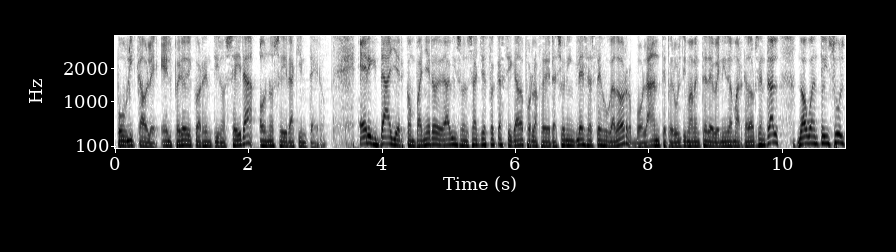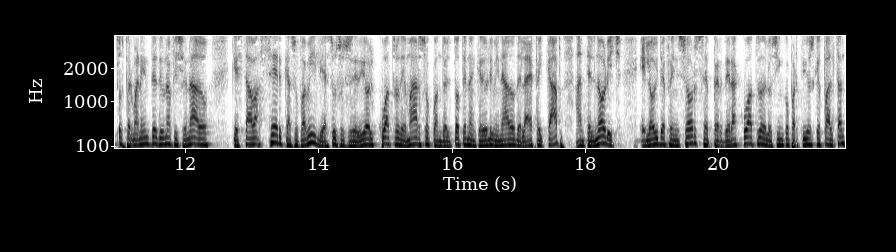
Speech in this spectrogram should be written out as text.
Publica Ole, el periódico argentino, ¿se irá o no se irá Quintero? Eric Dyer, compañero de Davinson Sánchez, fue castigado por la Federación Inglesa. Este jugador, volante, pero últimamente devenido a marcador central, no aguantó insultos permanentes de un aficionado que estaba cerca a su familia. Esto sucedió el 4 de marzo cuando el Tottenham quedó eliminado de la FA Cup ante el Norwich. El hoy defensor se perderá cuatro de los cinco partidos que faltan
